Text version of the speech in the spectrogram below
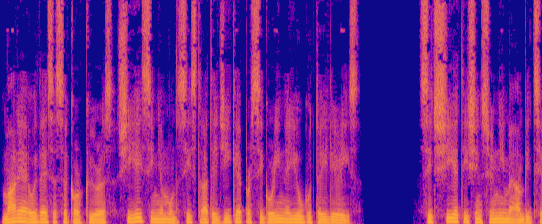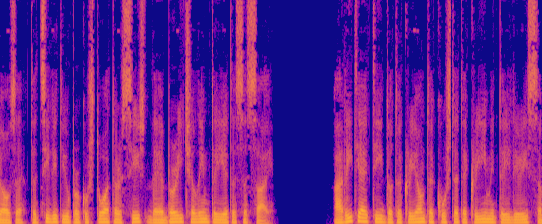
Marrja e ujdhesës së Korkyrës shihej si një mundësi strategjike për sigurinë e jugut të Ilirisë. Siç shihet ishin synime ambicioze, të cilit iu përkushtua tërësisht dhe e bëri qëllim të jetës së saj. Arritja e tij do të krijonte kushtet e krijimit të Ilirisë së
